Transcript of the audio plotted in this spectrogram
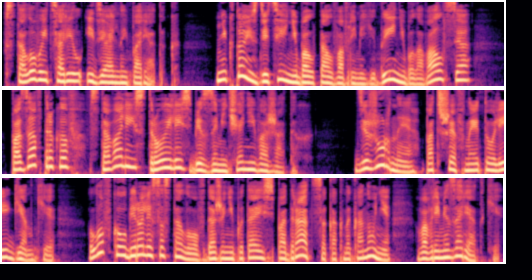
В столовой царил идеальный порядок. Никто из детей не болтал во время еды, не баловался. Позавтракав, вставали и строились без замечаний вожатых. Дежурные, подшефные Толи и Генки — ловко убирали со столов, даже не пытаясь подраться, как накануне, во время зарядки.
